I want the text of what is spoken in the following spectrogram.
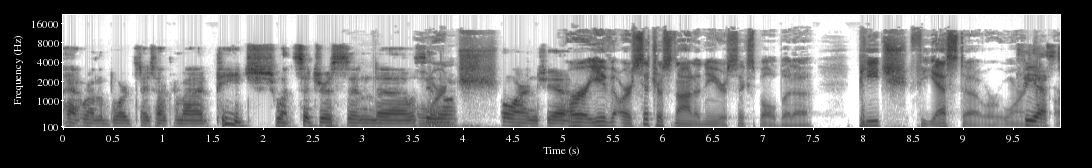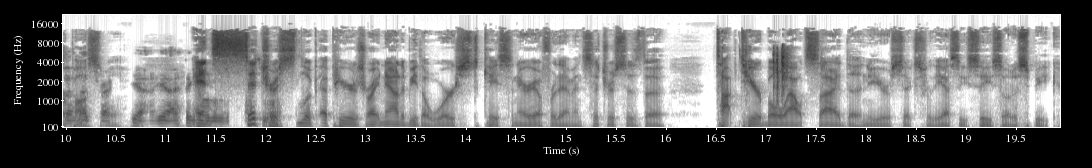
had, were on the board today talking about it. Peach, what citrus, and uh, what's orange. the one? Orange, yeah. Or even or citrus, not a New Year's Six bowl, but a peach, fiesta, or orange fiesta, are possible. Right. Yeah, yeah, I think. And citrus look appears right now to be the worst case scenario for them, and citrus is the top tier bowl outside the New Year's Six for the SEC, so to speak.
